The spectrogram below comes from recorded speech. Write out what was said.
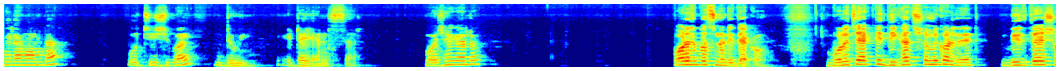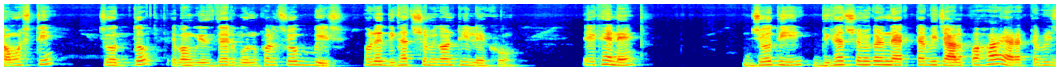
পেলাম আমরা? পঁচিশ বাই দুই। এটাই অ্যান্সার বোঝা গেল? পরের প্রশ্নটি দেখো। বলেছে একটি দ্বিঘাত সমীকরণের বীজদ্বয়ের সমষ্টি চোদ্দ এবং বীজদ্বয়ের গুণফল চব্বিশ হলে দ্বিঘাত সমীকরণটি লেখো। এখানে যদি দ্বিঘাত সমীকরণে একটা বীজ আলফা হয় আর একটা বীজ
